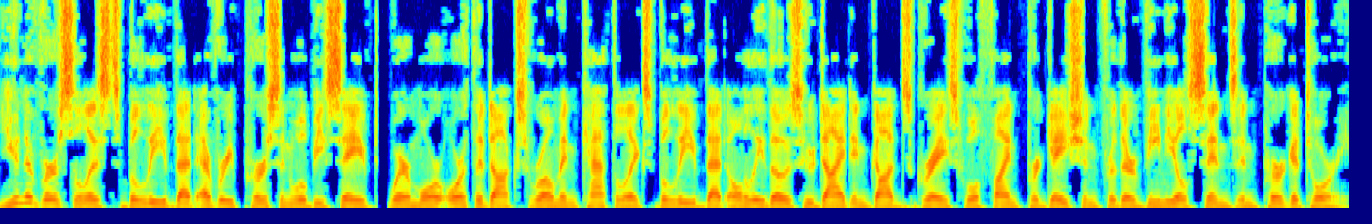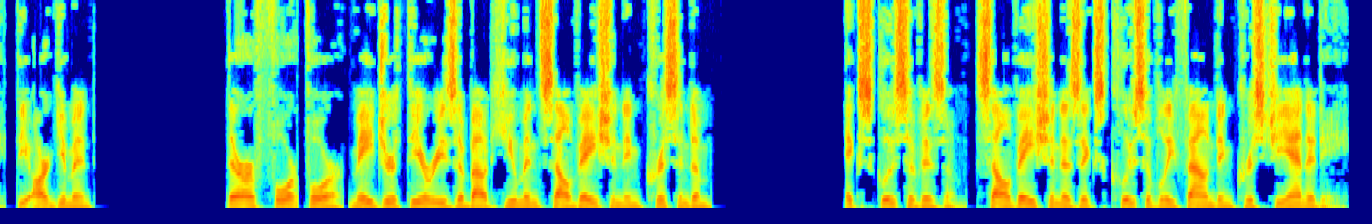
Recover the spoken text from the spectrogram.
Universalists believe that every person will be saved, where more Orthodox Roman Catholics believe that only those who died in God's grace will find purgation for their venial sins in purgatory. The argument there are four, four major theories about human salvation in Christendom Exclusivism – Salvation is exclusively found in Christianity.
